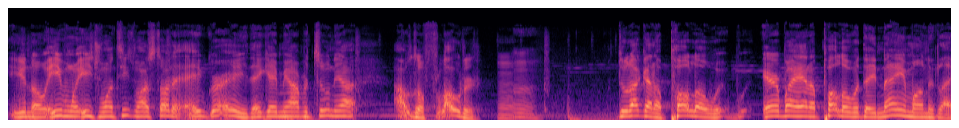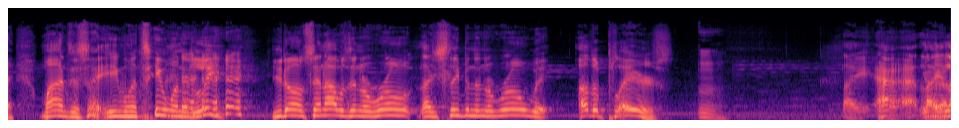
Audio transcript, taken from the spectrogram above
you know, even when each one teach, when I started eighth grade, they gave me opportunity. I, I was a floater. Dude, I got a polo. With, everybody had a polo with their name on it. Like mine just say E1T1 Elite. you know what I'm saying? I was in the room, like sleeping in the room with other players. Like, I, I- like, like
